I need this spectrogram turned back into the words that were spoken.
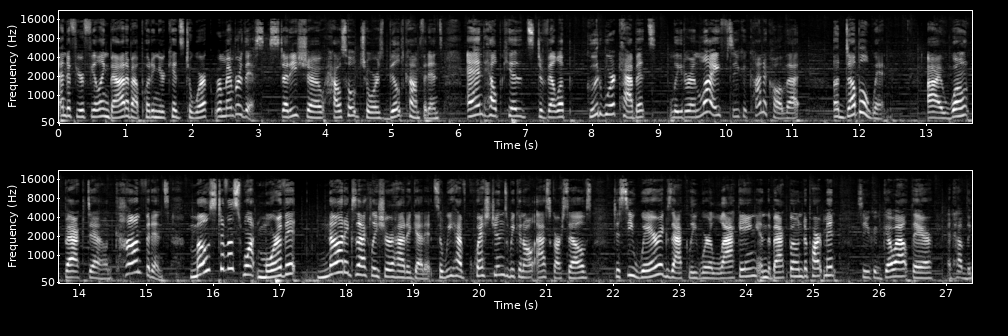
And if you're feeling bad about putting your kids to work, remember this studies show household chores build confidence and help kids develop good work habits later in life. So you could kind of call that a double win. I won't back down. Confidence. Most of us want more of it, not exactly sure how to get it. So we have questions we can all ask ourselves to see where exactly we're lacking in the backbone department so you can go out there and have the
